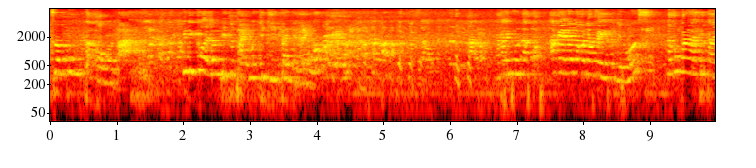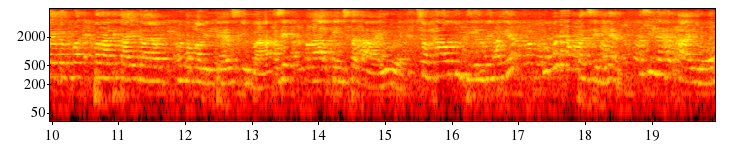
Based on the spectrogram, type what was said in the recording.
Sampung taon. Hindi ko alam dito magkikita niya. Nakalimutan ko. Ah, kailan ako ng fake news? Naku, parati tayo, parati tayo na mga marites, di ba? Kasi mga artista tayo eh. So, how to deal with it? Huwag mo na nang pansinin. Kasi lahat tayo,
